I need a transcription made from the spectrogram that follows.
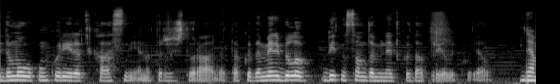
i da mogu konkurirati kasnije na tržištu rada. Tako da meni je bilo bitno samo da mi netko da priliku. Jel? Ja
